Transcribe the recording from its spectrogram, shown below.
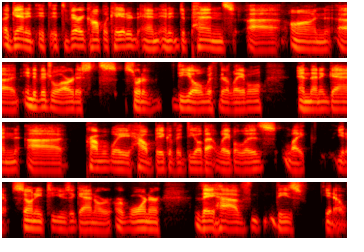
again, it, it, it's very complicated and, and it depends uh, on uh, individual artists' sort of deal with their label. And then again, uh, probably how big of a deal that label is. Like, you know, Sony to use again or, or Warner, they have these, you know,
